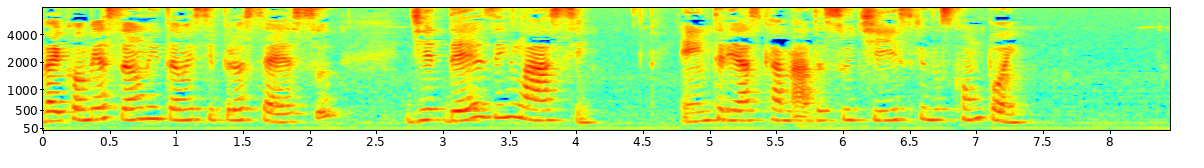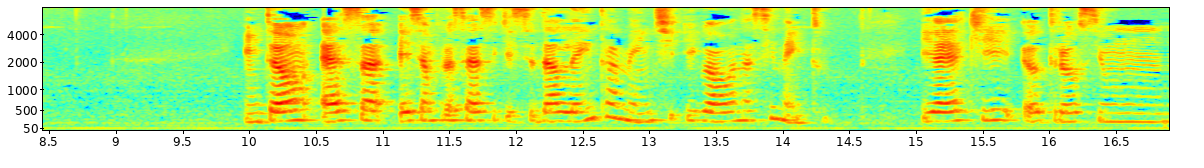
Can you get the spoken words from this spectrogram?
vai começando então esse processo de desenlace entre as camadas sutis que nos compõem. Então, essa, esse é um processo que se dá lentamente, igual ao nascimento. E aí, aqui eu trouxe um,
